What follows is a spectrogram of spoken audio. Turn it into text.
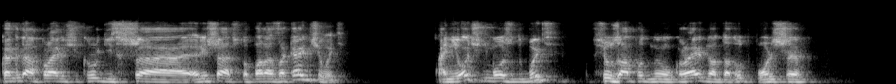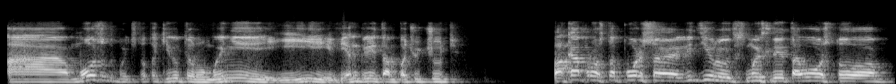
когда правящие круги США решат, что пора заканчивать, они очень, может быть, всю Западную Украину отдадут Польше. А может быть, что-то кинут и Румынии, и Венгрии там по чуть-чуть. Пока просто Польша лидирует в смысле того, что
